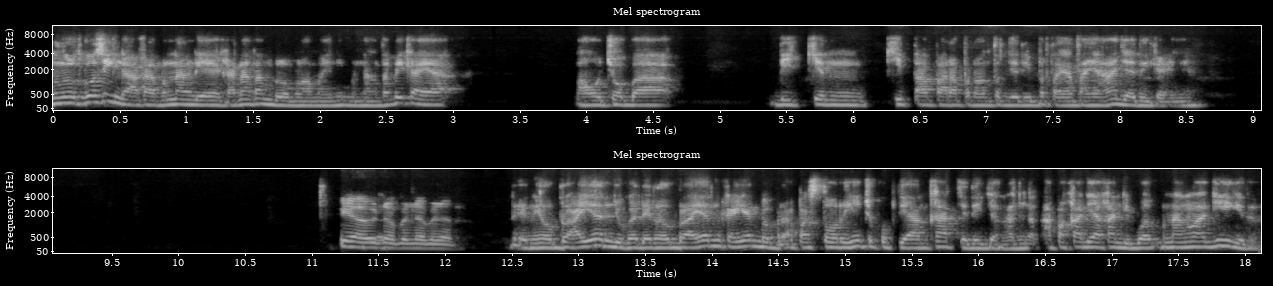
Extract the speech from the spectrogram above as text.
menurut gue sih nggak akan menang dia. Karena kan belum lama ini menang. Tapi kayak mau coba bikin kita para penonton jadi bertanya-tanya aja nih kayaknya. iya benar benar benar Daniel Bryan juga Daniel Bryan kayaknya beberapa story-nya cukup diangkat jadi jangan apakah dia akan dibuat menang lagi gitu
